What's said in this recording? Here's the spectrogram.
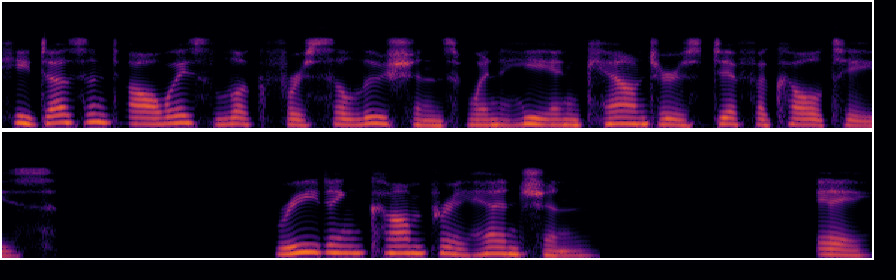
He doesn't always look for solutions when he encounters difficulties. Reading comprehension. A.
